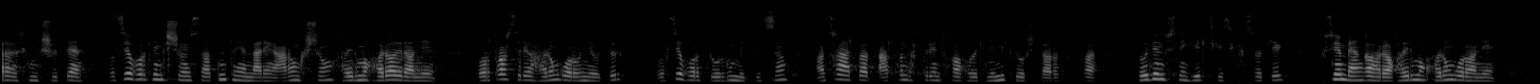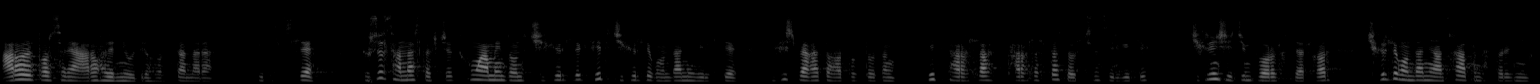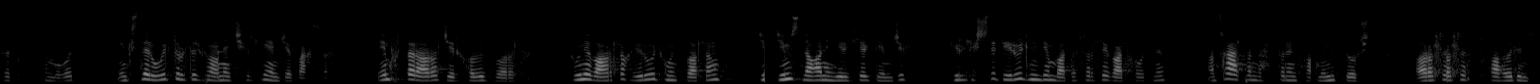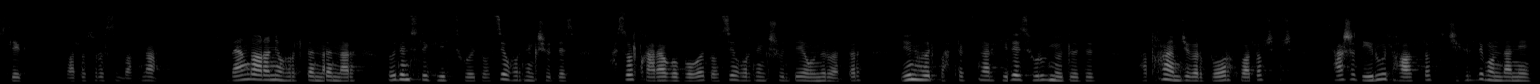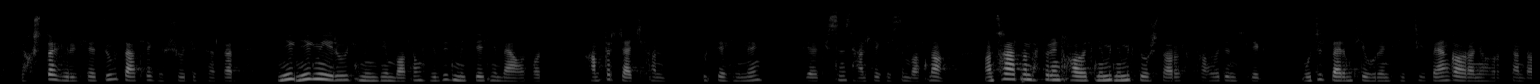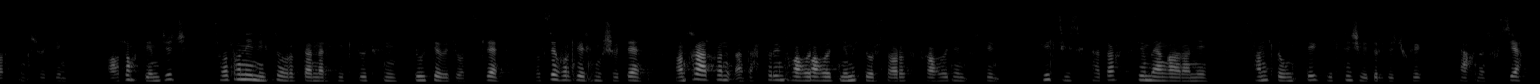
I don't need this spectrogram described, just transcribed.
Арга гишүүдээ Улсын хурлын гишүүн Содон Туян нарын 10 гишүүн 2022 оны 3 дугаар сарын 23-ны өдөр Улсын хуралд өргөн мэдүүлсэн онцгой албан татврын тухай хууль нэмэлт өөрчлөлт оруулах тухай хуулийн төслийн хилцэх хэсэг асуудлыг Төсвийн байнгын хороо 2023 оны 12 дугаар сарын 12-ны өдрийн хуралдаанаараа хилэлцлээ. Төсөл санаачлагчид хүн амын дунд чихэрлэг, хэд чихэрлэг ундааны хэрэглээ ихэж байгаатай холбогдуулан хэд тархалтаас урьдчилан сэргийлэх, чихрийн шижинг бууруулах зорилгоор чихэрлэг ундааны онцгой албан татварыг нэмэхээр тусгасан бөгөөд ингэснээр үйлдвэрлэж буй оны чихэрлийн хэмжээг багасгах, импортоор оруулж ирэх хувийг бууруулах, түүнийг орлох, эрүүл хүнс болон жимс ногооны хэрэглээг дэмжих, хэрэглэгчдэд эрүүл мэндийн боловсролыг олох үүднээс онцгой албан татврын тухай нэмэлт өөрчлөлт оруулах тухай хуулийн төслийг боловсруулсан болно. Байнгын орооны хуралдаанаар хуулийн төслийг хийлцэх үед улсын хурлын гишүүдээс асуулт гараагүй бөгөөд улсын хурлын гишүүнтэй өнөр боллоор энэ хууль батлагдсанаар хилээс сөрөг нөлөөлөл тодорхой хэмжээгээр буурах боловч цаашид эрүүл хооллолт чихэрлэг ундааны зохистой хэрэглээ зөв дадлыг хэвшүүлэх талаар нийгмийн эрүүл мэндийн болон хэвлэл мэдээллийн байгууллагууд хамтарч ажиллах нь үүтэй хэмээн гэсэн саналыг хэлсэн болно. Онцгой албан татврын тухай хуульд нэмэлт өөрчлөлт оруулах тухай хуулийн төслийг үжил баримтлалын хүрээнд хилцгийг байнгын орооны хуралдаанд оролцсон гишүүдийн олонх дэмжиж чуулганы нэгдсэн хуралдаанаар хилцүүлэх нь зүйтэй гэж үзлээ. Улсын хурлын эрхэм гишүүдээ онцгой албан татврын тухай хуульд нэмэлт өөрчлөлт оруулах тухай хуулийн төслийн хилцэх хэсэг талаарх төсвийн байнгын орооны санал дүгнэлтийг хилцэн шийдвэрлэж өгөхийг та бүхнээс хүсье.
